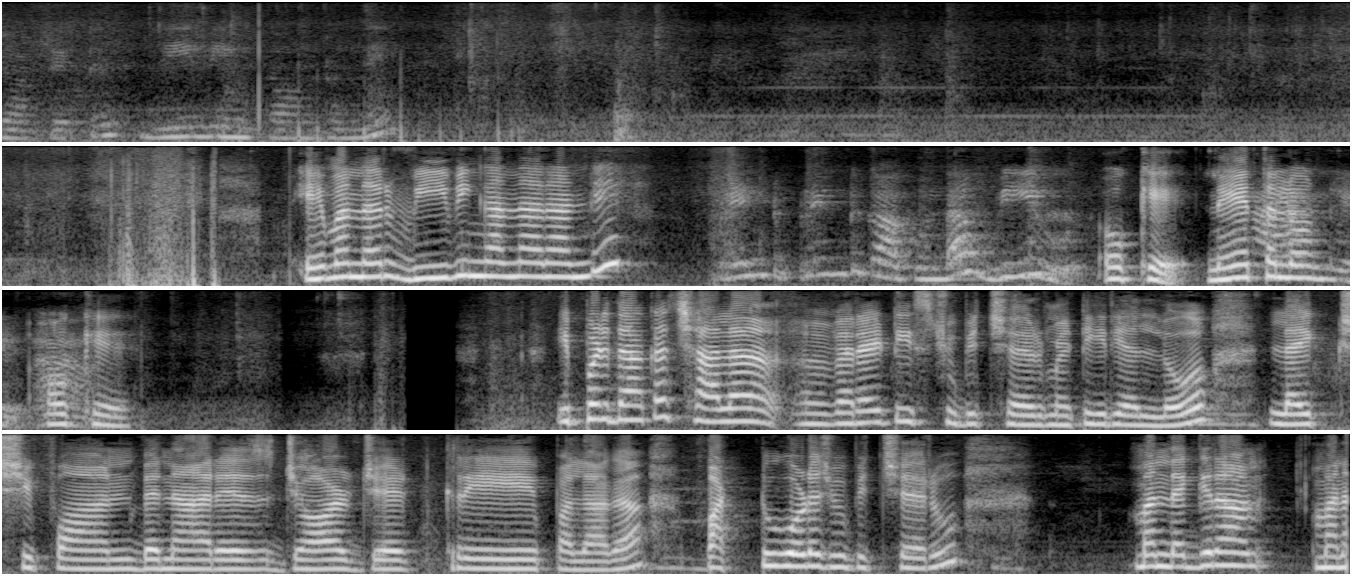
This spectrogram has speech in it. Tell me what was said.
జాకెట్ వీవింగ్తో ఉంటుంది. ఏమన్నారు? వీవింగ్ అన్నారా అండి? కాకుండా వీవ్ ఓకే నేతలో. ఓకే. ఇప్పటిదాకా చాలా వెరైటీస్ చూపించారు మెటీరియల్లో like chiffon Banaras georgette crepe అలాగా పట్టు కూడా చూపించారు. మన దగ్గర మన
